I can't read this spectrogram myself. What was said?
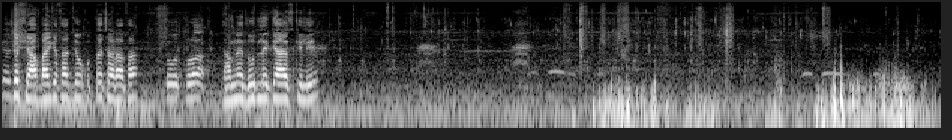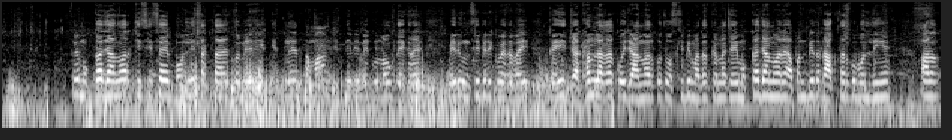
जो श्याप भाई के साथ जो कुत्ता चढ़ा था तो थोड़ा हमने दूध लेके आया उसके लिए। तो मुक्का जानवर किसी से बोल नहीं सकता है तो मेरी इतने तमाम जितने भी मेरे को लोग देख रहे हैं, मेरी उनसे भी रिक्वेस्ट है भाई, कहीं जख्म लगा कोई जानवर को तो उसकी भी मदद करना चाहिए। मुक्का जानवर है, अपन भी तो डॉक्टर को बोल दिए और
